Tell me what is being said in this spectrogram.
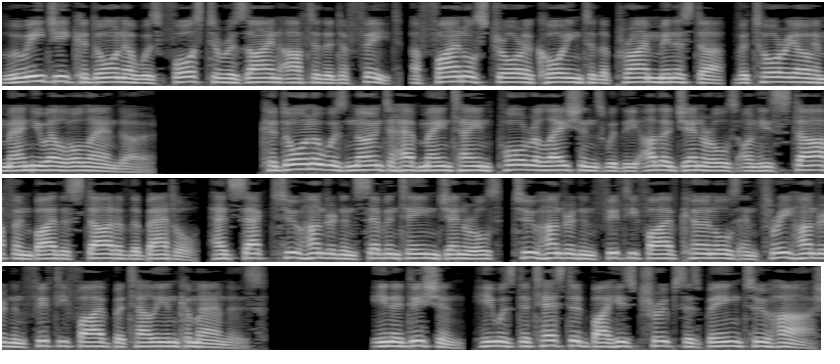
Luigi Cadorna was forced to resign after the defeat, a final straw according to the Prime Minister, Vittorio Emanuele Orlando. Cadorna was known to have maintained poor relations with the other generals on his staff and by the start of the battle, had sacked 217 generals, 255 colonels and 355 battalion commanders. In addition, he was detested by his troops as being too harsh.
